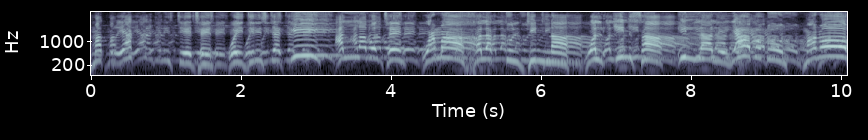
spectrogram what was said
মাত্র একটা জিনিস চেয়েছেন। ওই জিনিসটা কি? আল্লাহ বলছেন, ওয়ামা খালাকতুল জিন্না ওয়াল ইনসা ইল্লা লিয়াবুদুন। মানব,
